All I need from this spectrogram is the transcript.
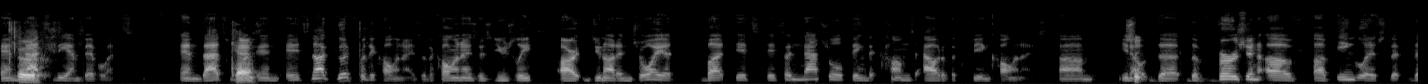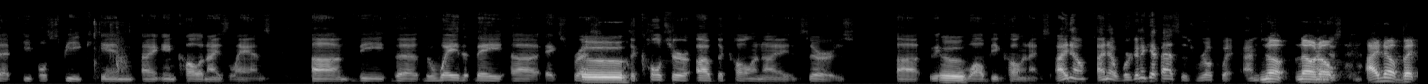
and Ugh. that's the ambivalence. And that's Okay. what, and it's not good for the colonizer. The colonizers usually are do not enjoy it, but it's it's a natural thing that comes out of the, being colonized. Um, you know, So- the the version of of English that that people speak in uh, in colonized lands, um, the the the way that they uh, express Ooh. the culture of the colonizers uh, while being colonized. I know, I know. We're gonna get past this real quick. I'm just, No, no, I'm no. just- I know, but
